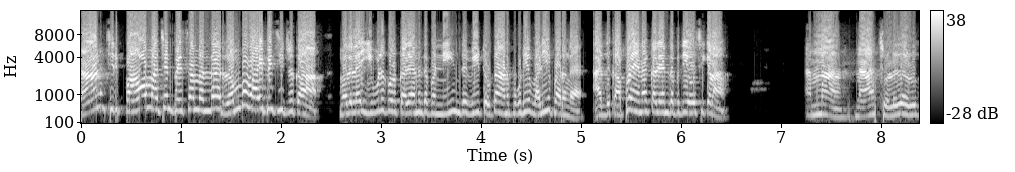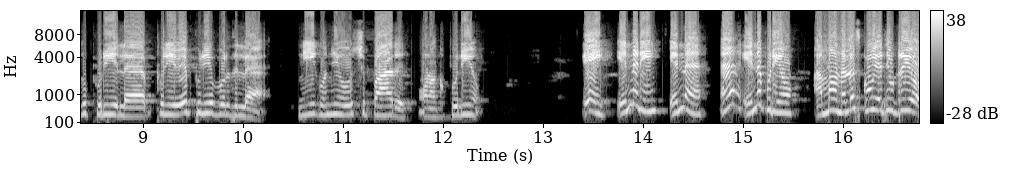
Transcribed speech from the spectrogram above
நான் சரி பாவமாச்சுன்னு பேசாம இருந்தா ரொம்ப வாய் பேசிட்டு இருக்கா. முதல்ல இவளுக்கு ஒரு கல்யாணத்தை பண்ணி இந்த வீட்டை விட்டு அனுப்பக்கூடிய வழியை பாருங்க. அதுக்கப்புறம் என்ன கல்யாணத்தை பத்தி யோசிக்கலாம். அம்மா நான் சொல்றது அவளுக்கு புரியல. புரியவே புரிய போறது இல்ல நீ கொஞ்சம் யோசிச்சு பாரு. உனக்கு புரியும். ஏய் என்னடி? என்ன? ஆ, என்ன புரியும்? அம்மா நல்லா ஸ்கூல் ஏத்தி விட்டுறியோ?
